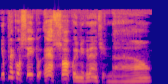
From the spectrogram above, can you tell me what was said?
E o preconceito é só com o imigrante? Não.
